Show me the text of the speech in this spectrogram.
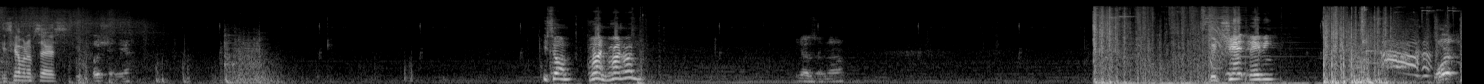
He's coming upstairs. He's pushing you. You saw him. Run, run, run. He doesn't know. Good shit, baby. What?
